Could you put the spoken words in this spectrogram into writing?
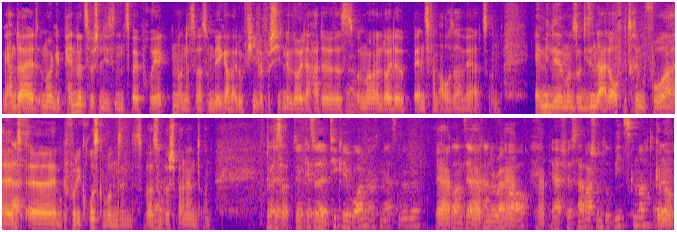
wir haben da halt immer gependelt zwischen diesen zwei Projekten und das war so mega, weil du viele verschiedene Leute hattest, ja. immer Leute, Bands von außerwärts und Eminem und so, die sind da alle aufgetreten, bevor halt, äh, bevor die groß geworden sind. Das war ja. super spannend und Also, kennst du den TK1 aus dem Erzgebirge? Ja. War ein sehr ja, bekannter Rapper auch. Der hat für Savage schon so Beats gemacht. Genau.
